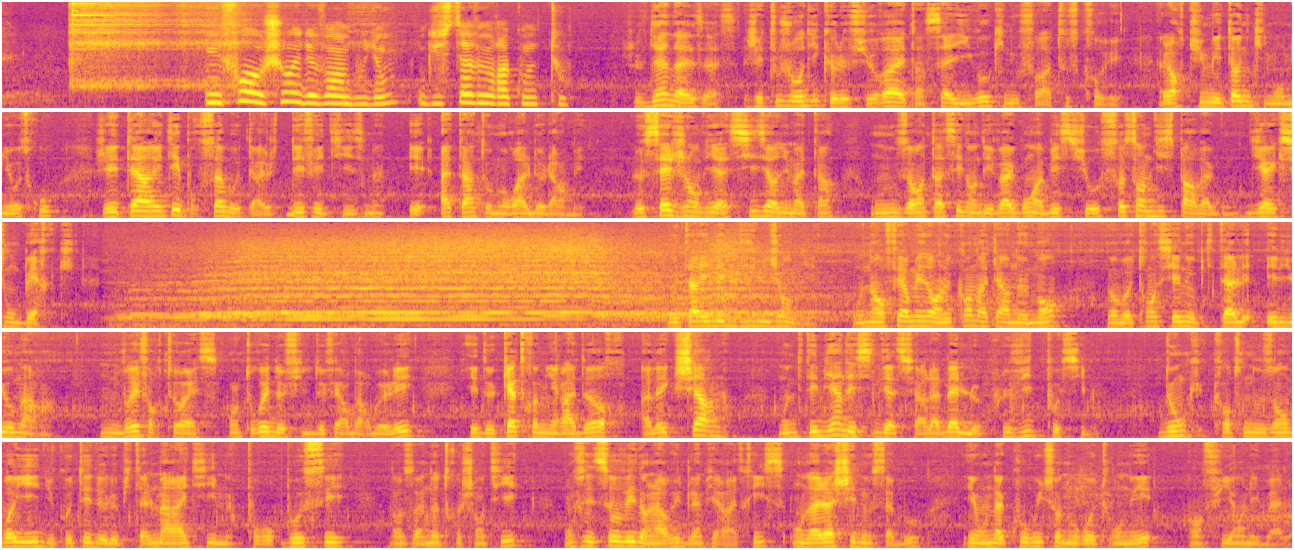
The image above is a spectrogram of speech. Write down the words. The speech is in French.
Une fois au chaud et devant un bouillon, Gustave me raconte tout. Je viens d'Alsace. J'ai toujours dit que le Führer est un saligo qui nous fera tous crever. Alors tu m'étonnes qu'ils m'ont mis au trou. J'ai été arrêté pour sabotage, défaitisme et atteinte au moral de l'armée. Le 16 janvier à 6h du matin, on nous a entassés dans des wagons à bestiaux, 70 par wagon, direction Berck. On est arrivé le 18 janvier. On est enfermé dans le camp d'internement dans votre ancien hôpital Hélio-Marin. Une vraie forteresse, entourée de fils de fer barbelés et de quatre miradors. Avec Charles, on était bien décidé à se faire la belle le plus vite possible. Donc, quand on nous a envoyés du côté de l'hôpital maritime pour bosser dans un autre chantier, on s'est sauvé dans la rue de l'Impératrice, on a lâché nos sabots et on a couru sur nous retourner en fuyant les balles.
